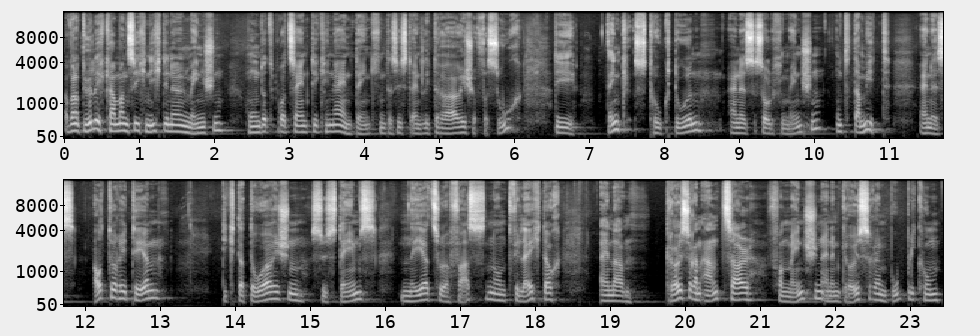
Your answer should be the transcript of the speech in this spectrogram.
aber natürlich kann man sich nicht in einen Menschen hundertprozentig hineindenken. Das ist ein literarischer Versuch, die Denkstrukturen eines solchen Menschen und damit eines autoritären, diktatorischen Systems näher zu erfassen und vielleicht auch einer größeren Anzahl von Menschen, einem größeren Publikum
